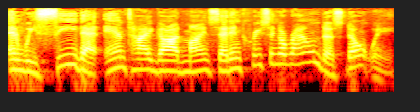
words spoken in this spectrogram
And we see that anti God mindset increasing around us, don't we?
